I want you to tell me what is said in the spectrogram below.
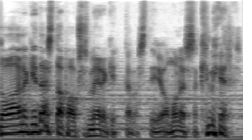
No ainakin tässä tapauksessa merkittävästi, joo, monessakin mielessä.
